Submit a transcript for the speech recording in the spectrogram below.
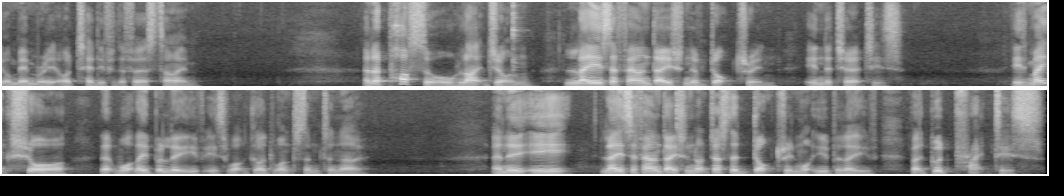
your memory or tell you for the first time. An apostle like John lays a foundation of doctrine in the churches. He makes sure that what they believe is what God wants them to know. And he, he lays a foundation, not just the doctrine, what you believe, but good practice,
